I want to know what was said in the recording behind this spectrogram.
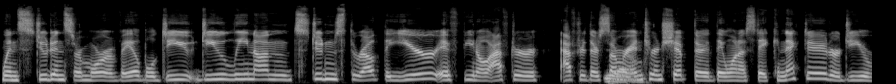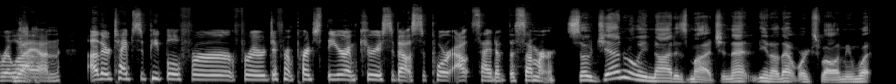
when students are more available do you do you lean on students throughout the year if you know after after their summer yeah. internship they they want to stay connected or do you rely yeah. on other types of people for for different parts of the year? I'm curious about support outside of the summer. So generally not as much and that you know that works well. I mean what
